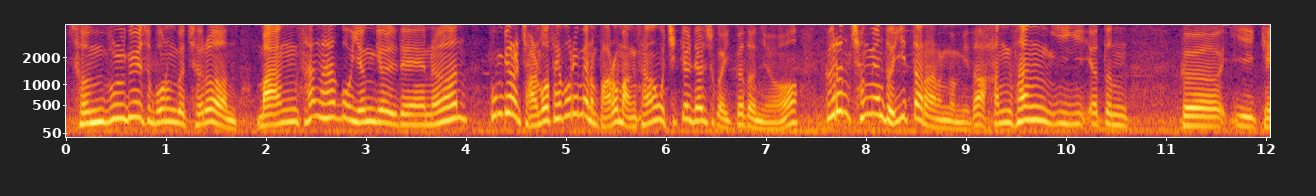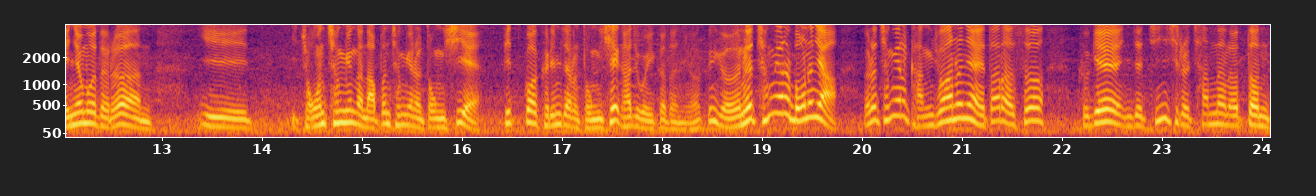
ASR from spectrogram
선불교에서 보는 것처럼 망상하고 연결되는 분별을 잘못해 버리면 바로 망상하고 직결될 수가 있거든요. 그런 측면도 있다라는 겁니다. 항상 이 어떤 그 이 개념어들은 이, 이 좋은 측면과 나쁜 측면을 동시에 빛과 그림자를 동시에 가지고 있거든요. 그러니까 어느 측면을 보느냐, 어느 측면을 강조하느냐에 따라서 그게 이제 진실을 찾는 어떤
